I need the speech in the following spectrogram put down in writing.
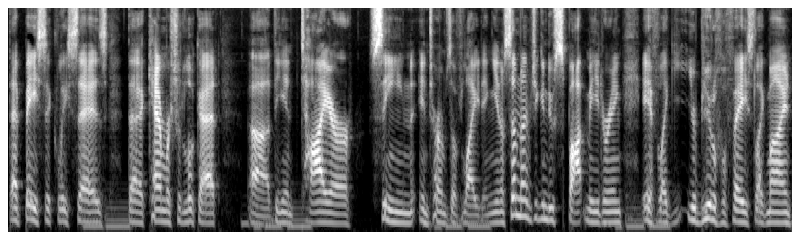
That basically says the camera should look at uh, the entire scene in terms of lighting. You know, sometimes you can do spot metering if like your beautiful face like mine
